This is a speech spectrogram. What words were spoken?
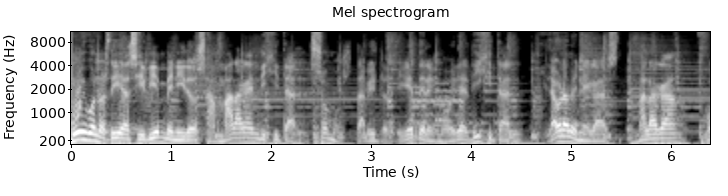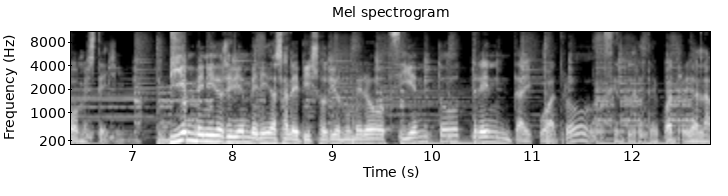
Muy buenos días y bienvenidos a Málaga en Digital. Somos David Rodríguez de la Inmobiliaria Digital y Laura Venegas de Málaga Home Staging. Bienvenidos y bienvenidas al episodio número 134, 134 ya la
